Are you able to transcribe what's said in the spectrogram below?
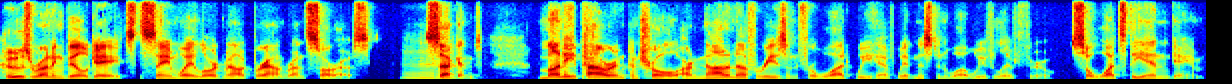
who's running Bill Gates the same way Lord Malloch Brown runs Soros? Mm-hmm. Second, money, power, and control are not enough reason for what we have witnessed and what we've lived through. So, what's the end game?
